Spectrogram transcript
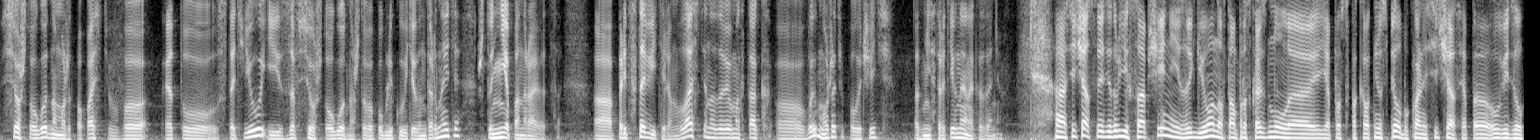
все, что угодно может попасть в эту статью, и за все, что угодно, что вы публикуете в интернете, что не понравится а, представителям власти, назовем их так, а, вы можете получить административное наказание. А, сейчас среди других сообщений из регионов там проскользнуло, я просто пока вот не успел, буквально сейчас я увидел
